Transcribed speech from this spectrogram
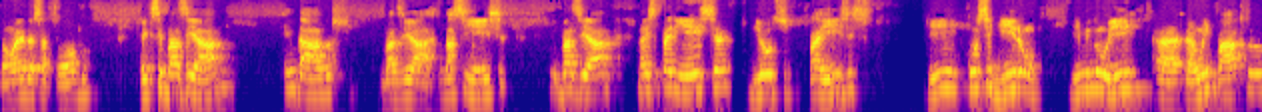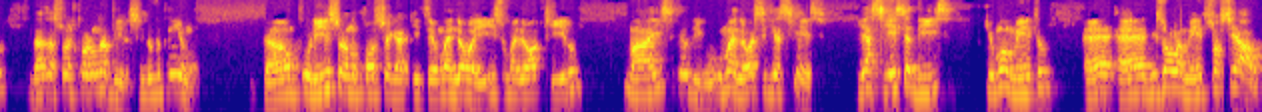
não é dessa forma. Tem que se basear em dados, basear na ciência e basear na experiência de outros países que conseguiram diminuir uh, o impacto das ações do coronavírus, sem dúvida nenhuma. Então, por isso, eu não posso chegar aqui e dizer o melhor é isso, o melhor é aquilo, mas eu digo, o melhor é seguir a ciência. E a ciência diz que o momento é, é de isolamento social.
